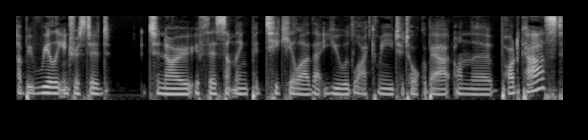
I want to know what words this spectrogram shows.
I'd be really interested to know if there's something particular that you would like me to talk about on the podcast.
